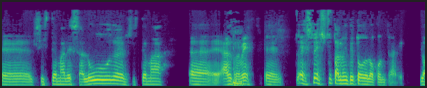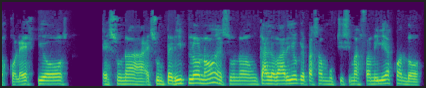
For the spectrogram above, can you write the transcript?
eh, el sistema de salud, el sistema eh, al mm. revés. Eh, es, es, totalmente todo lo contrario. Los colegios, es, una, es un periplo, ¿no? Es un calvario que pasan muchísimas familias cuando,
